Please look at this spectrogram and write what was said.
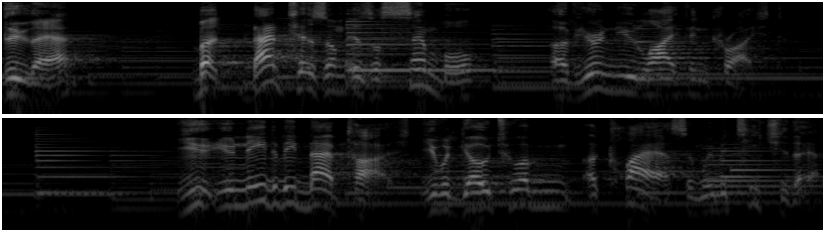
do that, but baptism is a symbol of your new life in Christ. You, you need to be baptized. You would go to a, a class and we would teach you that.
